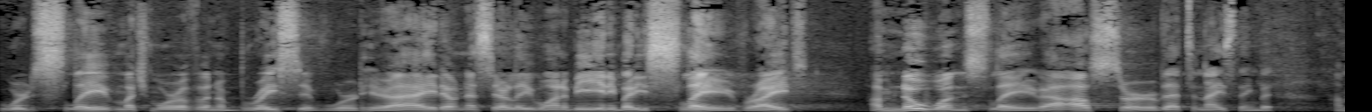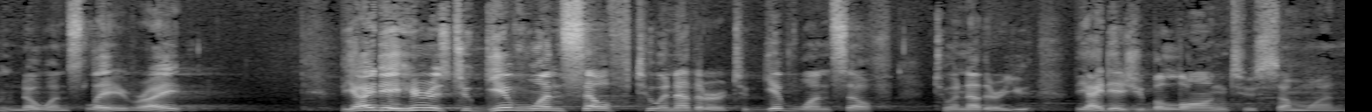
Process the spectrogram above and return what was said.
The word slave, much more of an abrasive word here. I don't necessarily want to be anybody's slave, right? I'm no one's slave. I'll serve. That's a nice thing, but I'm no one's slave, right? The idea here is to give oneself to another, to give oneself to another. You, the idea is you belong to someone.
